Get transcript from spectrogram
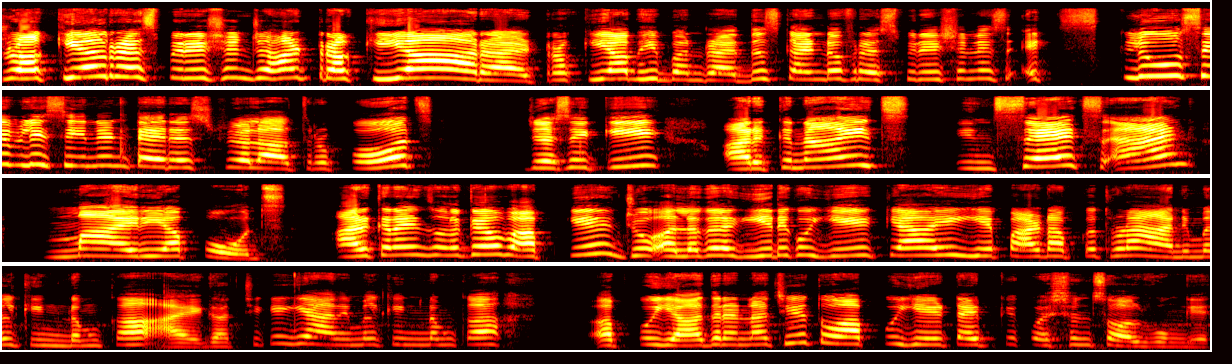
ट्रकियल रेस्पिरेशन जहाँ ट्रकिया आ रहा है ट्रकिया भी बन रहा है this kind of respiration is exclusively seen in terrestrial arthropods जैसे कि आर्कनाइट्स इंसेक्ट्स एंड मायरियापोड्स आर्कनाइज मतलब क्या आपके जो अलग अलग ये देखो, ये क्या है? ये पार्ट आपका थोड़ा एनिमल किंगडम का आएगा, ठीक है? ये एनिमल किंगडम का आपको याद रहना चाहिए तो आपको ये टाइप के क्वेश्चन सॉल्व होंगे।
